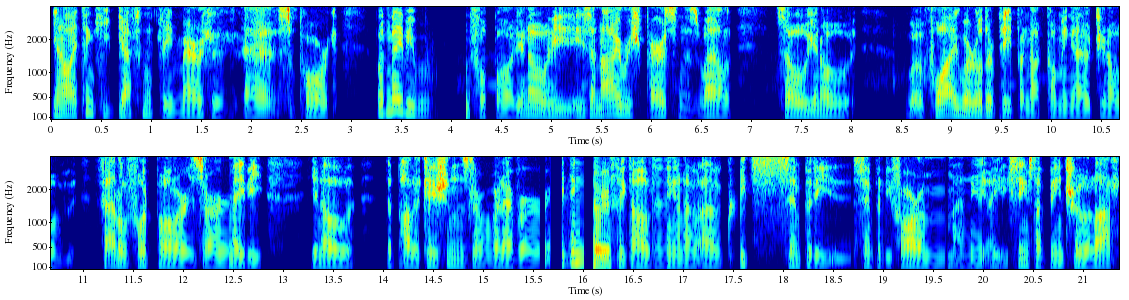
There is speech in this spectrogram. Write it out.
you know, I think he definitely merited uh, support. But maybe football, you know, he, he's an Irish person as well. So you know, why were other people not coming out? You know, fellow footballers or maybe, you know, the politicians or whatever. I think terrific the whole thing, and a, a great sympathy sympathy for him. And he, he, seems to have been through a lot.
